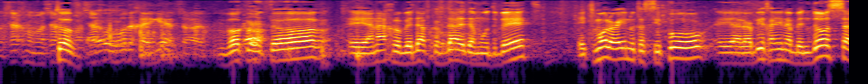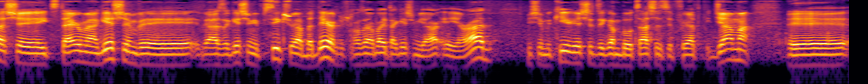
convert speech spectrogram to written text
משכנו, משכנו, טוב. משכנו, מרדכי הגיע, אפשר... בוקר טוב, אה, אנחנו בדף כ"ד עמוד ב'. אתמול ראינו את הסיפור אה, על רבי חנינא בן דוסה שהצטער מהגשם. ואז הגשם הפסיק, כשהוא היה בדרך, כשהוא חזר הביתה הגשם אה, ירד. מי שמכיר, יש את זה גם בהוצאה של ספריית פיג'מה.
